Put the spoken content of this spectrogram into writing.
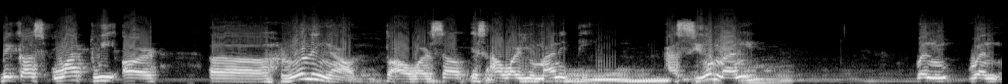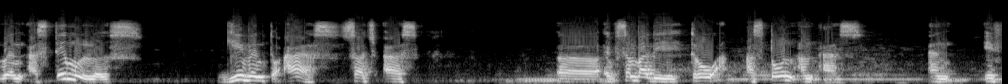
Because what we are uh, ruling out to ourselves is our humanity. As human when when when a stimulus given to us, such as uh, if somebody throw a stone on us and if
